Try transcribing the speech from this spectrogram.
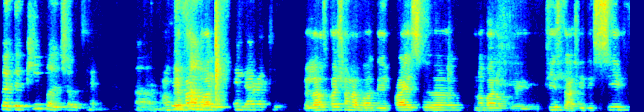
but the people chose him um, okay, in some ways indirectly. The last question about the price uh, number of the fees that he received.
